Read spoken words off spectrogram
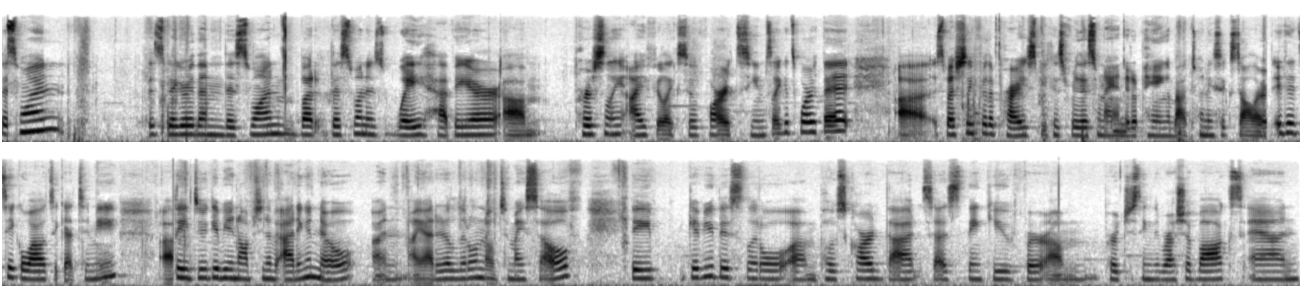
This one is bigger than this one, but this one is way heavier. Um, personally i feel like so far it seems like it's worth it uh, especially for the price because for this one i ended up paying about $26 it did take a while to get to me uh, they do give you an option of adding a note and i added a little note to myself they give you this little um, postcard that says thank you for um, purchasing the russia box and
